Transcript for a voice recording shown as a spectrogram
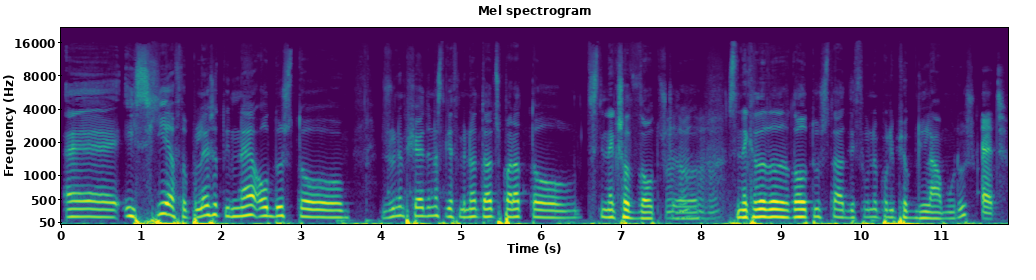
ε, ισχύει αυτό που λες ότι ναι, όντως το ζουν πιο έντονα στην καθημερινότητά τους παρά το, στην έξοδό τους. ξέρω Μμμ, εγώ. μμμ. Στην έξοδό τους θα αντιθούν πολύ πιο γκλάμουρους. Έτσι.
